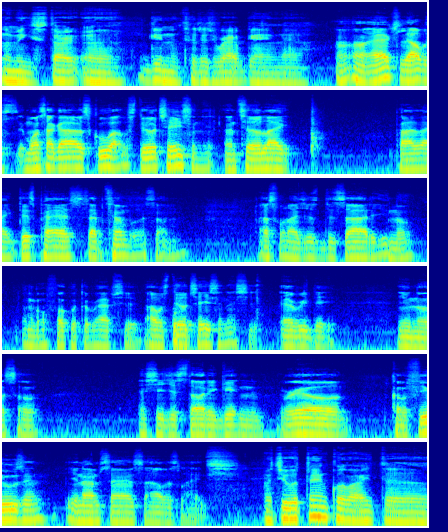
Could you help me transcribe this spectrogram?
let me start uh, getting into this rap game now. Uh-uh. Actually, I was once I got out of school, I was still chasing it until like probably like this past September or something. That's when I just decided, you know, I'm gonna fuck with the rap shit. I was still chasing that shit every day, you know. So that shit just started getting real confusing. You know what I'm saying? So I was like, Shh. But you would think with like the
